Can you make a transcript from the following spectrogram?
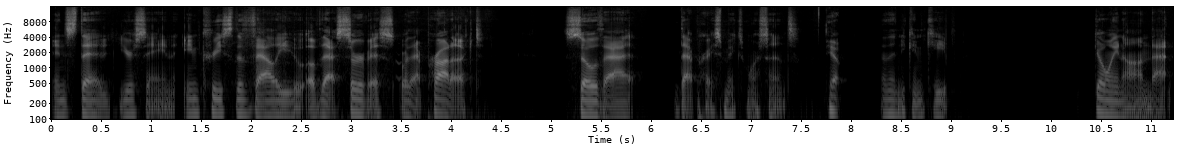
instead you're saying increase the value of that service or that product so that that price makes more sense. Yep. And then you can keep going on that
